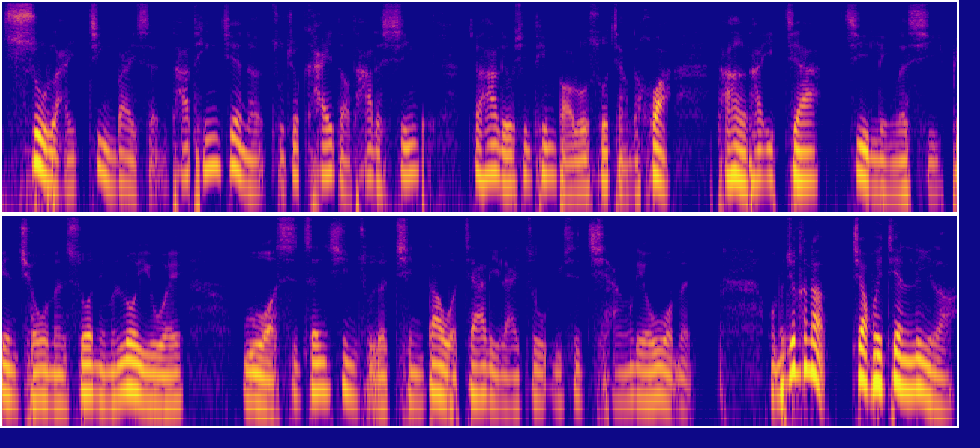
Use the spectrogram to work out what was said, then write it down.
素来敬拜神，他听见了主就开导他的心，叫他留心听保罗所讲的话。他和他一家既领了喜，便求我们说：你们若以为我是真信主的，请到我家里来住。于是强留我们。我们就看到教会建立了，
